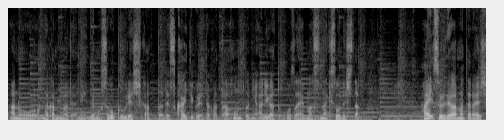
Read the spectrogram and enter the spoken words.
あの中身まではね、でもすごく嬉しかったです。書いてくれた方、本当にありがとうございます。泣きそうでした。はい、それではまた来週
